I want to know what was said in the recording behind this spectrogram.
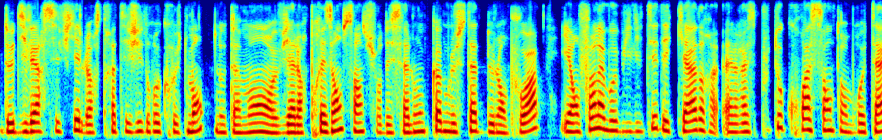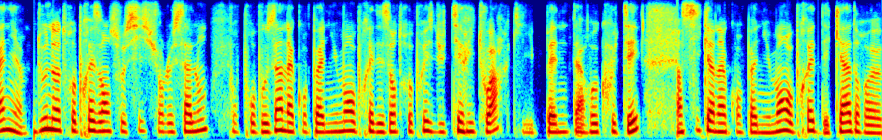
de diversifier leur stratégie de recrutement, notamment euh, via leur présence hein, sur des salons comme le Stade de l'Emploi. Et enfin, la mobilité des cadres, elle reste plutôt croissante en Bretagne, d'où notre présence aussi sur le salon pour proposer un accompagnement auprès des entreprises du territoire qui peinent à recruter, ainsi qu'un accompagnement auprès des cadres euh,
